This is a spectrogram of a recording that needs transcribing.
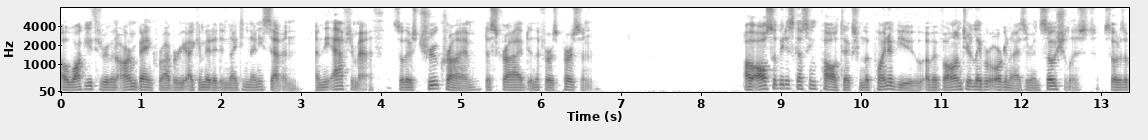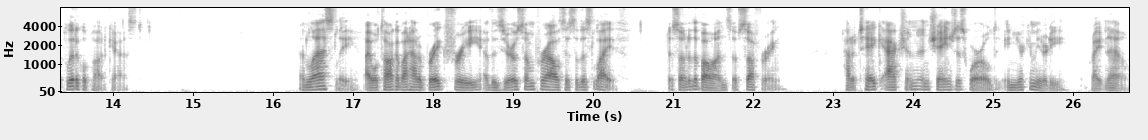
I'll walk you through an armed bank robbery I committed in 1997 and the aftermath, so there's true crime described in the first person. I'll also be discussing politics from the point of view of a volunteer labor organizer and socialist, so it is a political podcast. And lastly, I will talk about how to break free of the zero sum paralysis of this life, to sunder the bonds of suffering, how to take action and change this world in your community right now.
